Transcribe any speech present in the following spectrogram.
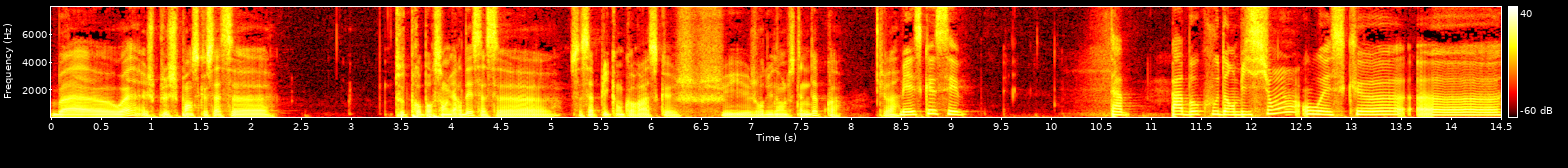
Bah euh, ouais, je, je pense que ça se. Toute proportion gardée, ça se, ça s'applique encore à ce que je suis aujourd'hui dans le stand-up, quoi. Tu vois? Mais est-ce que c'est. T'as pas beaucoup d'ambition ou est-ce que. euh,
